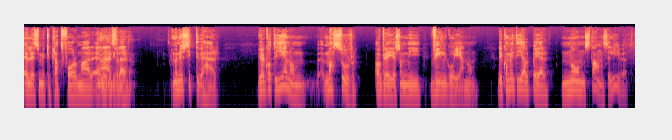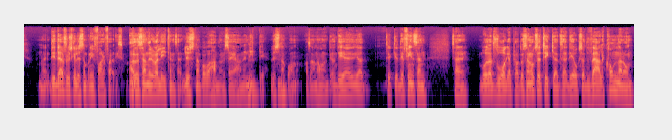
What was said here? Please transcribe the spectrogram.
eller så mycket plattformar. Eller Nej, sådär. Men nu sitter vi här. Vi har gått igenom massor av grejer som ni vill gå igenom. Det kommer inte hjälpa er någonstans i livet. Nej, det är därför du ska lyssna på din farfar. Liksom. Mm. Alltså, sen när du var liten, så här, lyssna på vad han har att säga. Han är 90. Mm. Lyssna mm. på honom. Alltså, han har och det, jag tycker det finns en, så här, både att våga prata och sen också tycker jag att här, det är också att välkomna dem,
